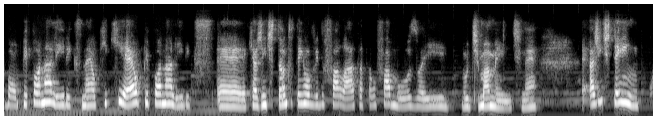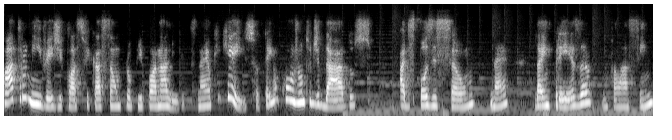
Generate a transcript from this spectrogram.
Bom, People Analytics, né? O que, que é o People Analytics? É, que a gente tanto tem ouvido falar, tá tão famoso aí ultimamente, né? A gente tem quatro níveis de classificação para o People Analytics, né? O que, que é isso? Eu tenho um conjunto de dados à disposição, né? Da empresa, vamos falar assim.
